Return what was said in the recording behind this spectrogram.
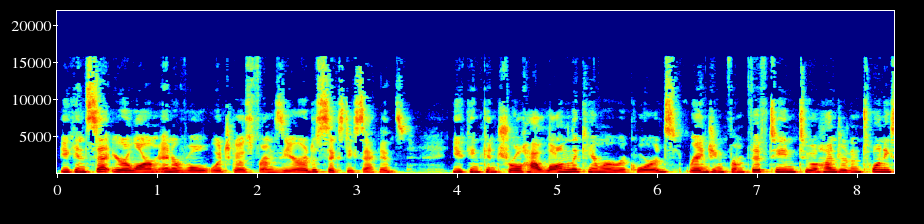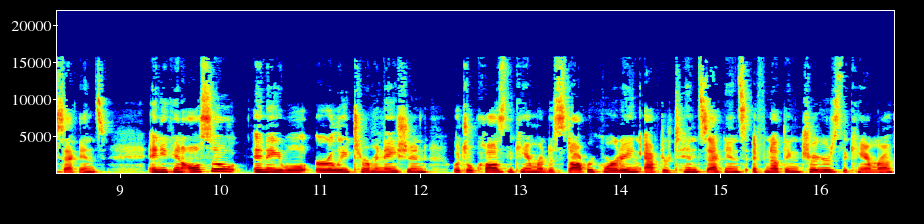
you can set your alarm interval, which goes from 0 to 60 seconds. You can control how long the camera records, ranging from 15 to 120 seconds, and you can also enable early termination, which will cause the camera to stop recording after 10 seconds if nothing triggers the camera,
